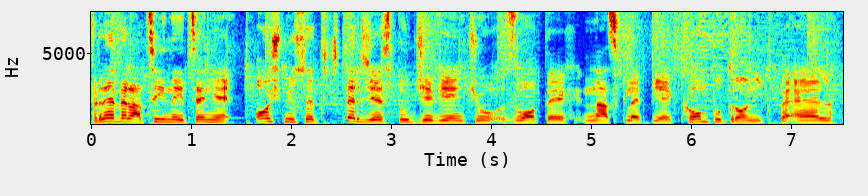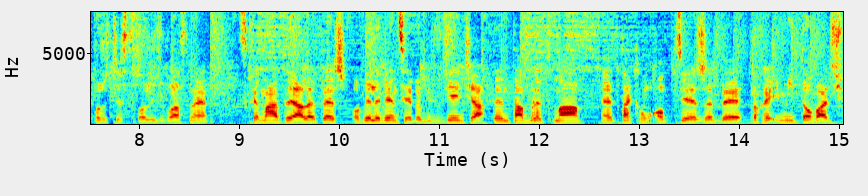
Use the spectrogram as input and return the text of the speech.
w rewelacyjnej cenie 849 zł na sklepie komputronik.pl. Możecie stworzyć własne schematy, ale też o wiele więcej robić zdjęcia. Ten tablet ma e, taką opcję, żeby trochę imitować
